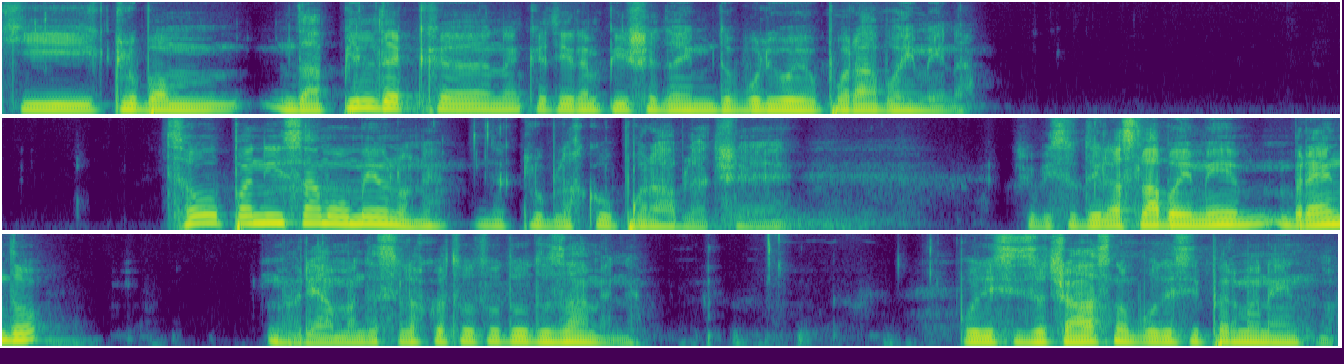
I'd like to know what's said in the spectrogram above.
ki klubom da pildek, eh, na katerem piše, da jim dovoljuje uporabo imena. To pa ni samo umevno, ne? da klub lahko uporablja. Če, če bi se dela slabo ime brendu, verjamem, da se lahko to tudi odozame. Bodi si začasno, bodi si permanentno.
